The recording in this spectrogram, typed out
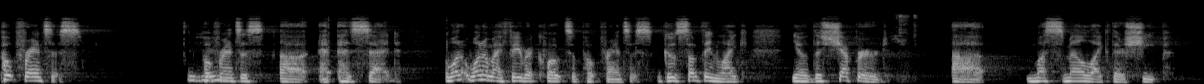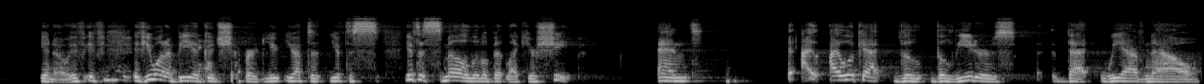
Pope Francis, mm-hmm. Pope Francis uh, has said one one of my favorite quotes of Pope Francis goes something like, you know, the shepherd uh, must smell like their sheep you know, if if mm-hmm. if you want to be a good shepherd, you you have to you have to you have to smell a little bit like your sheep. And I I look at the the leaders that we have now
